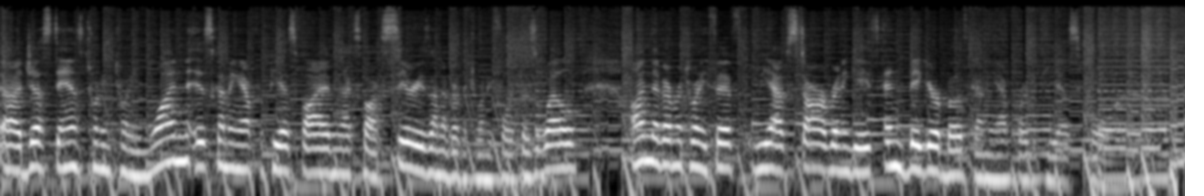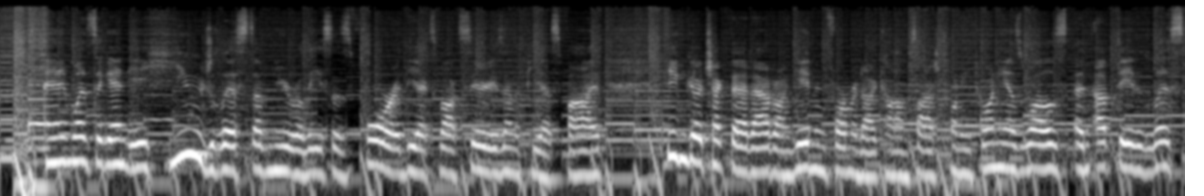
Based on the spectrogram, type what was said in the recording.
Uh, Just Dance 2021 is coming out for PS5 and Xbox Series on November 24th as well. On November 25th, we have Star Renegades and Bigger both coming out for the PS4. And once again, a huge list of new releases for the Xbox Series and the PS5. You can go check that out on GameInformer.com slash 2020 as well as an updated list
